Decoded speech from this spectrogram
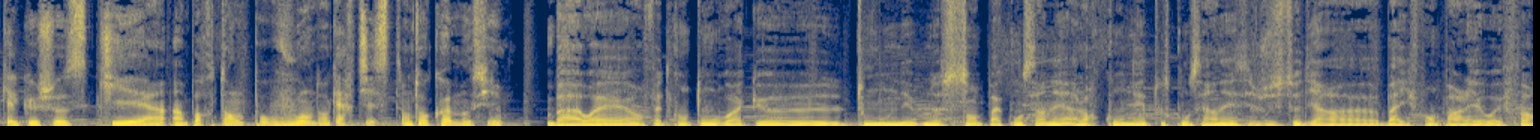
quelque chose qui est important pour vous en tant qu'artiste, en tant qu'homme aussi? Bah ouais, en fait, quand on voit que tout le monde ne se sent pas concerné, alors qu'on est tous concernés, c'est juste dire, bah il faut en parler haut et fort.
